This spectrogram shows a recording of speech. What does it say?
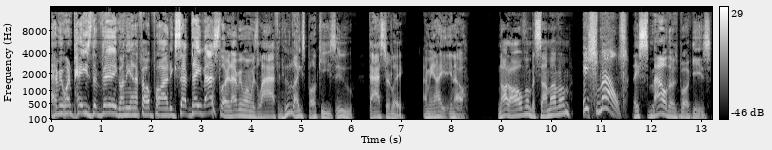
everyone pays the VIG on the NFL pod except Dave Essler. And everyone was laughing. Who likes bookies? Ooh, dastardly. I mean, I, you know, not all of them, but some of them. He smells. They smell those bookies.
